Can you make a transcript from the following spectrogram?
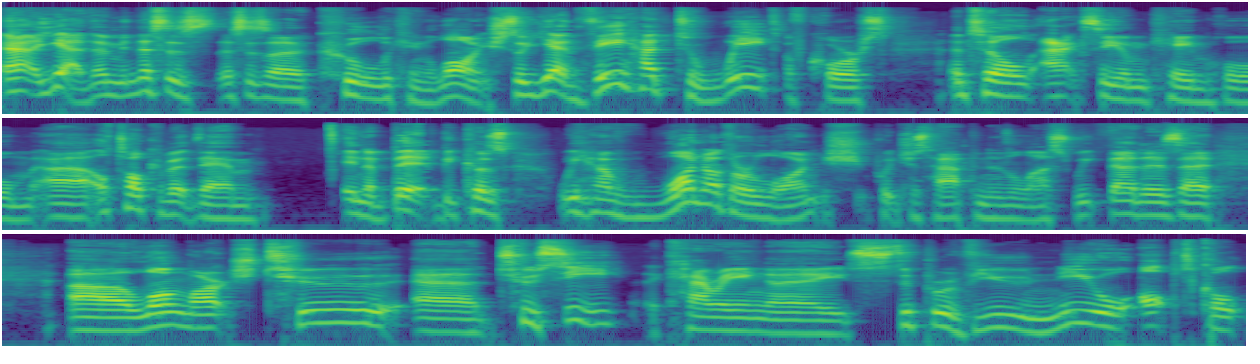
Uh, yeah, I mean, this is this is a cool looking launch. So yeah, they had to wait, of course, until Axiom came home. Uh, I'll talk about them in a bit because we have one other launch which has happened in the last week. That is a, a Long March 2 uh, 2C carrying a SuperView Neo optical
